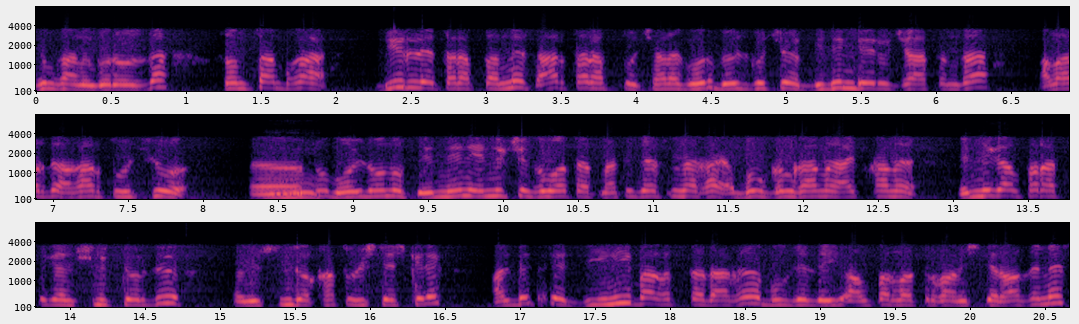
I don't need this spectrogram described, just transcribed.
жылганын көрөбүз да. Ошондуктан буга бир эле тараптан эмес ар тараптуу чара көрүп өзгөчө билим берүү жаатында аларды агартуучу ошол ойлонуп эмнени эмне үчүн кылып атат натыйжасында бул кылганы айтканы эмнеге алып барат деген түшүнүктөрдү үстүндө катуу иштеш керек. Албетте диний багытта дагы бул жерде алып барыла турган иштер аз эмес.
